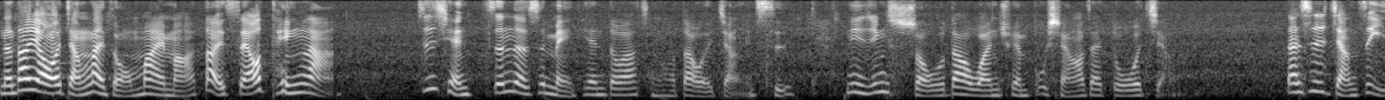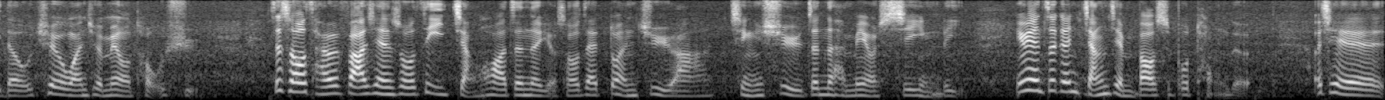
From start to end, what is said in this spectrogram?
难道要我讲卖怎么卖吗？到底谁要听啦？之前真的是每天都要从头到尾讲一次，你已经熟到完全不想要再多讲，但是讲自己的却完全没有头绪，这时候才会发现说自己讲话真的有时候在断句啊，情绪真的很没有吸引力，因为这跟讲简报是不同的。而且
